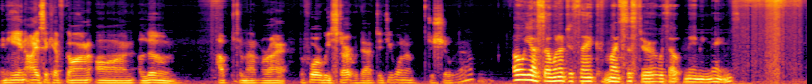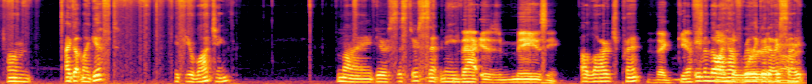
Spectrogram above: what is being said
and he and Isaac have gone on alone up to Mount Moriah. Before we start with that, did you want to just show that? Oh, yes, I wanted to thank my sister without naming names. Um, I got my gift. If you're watching, my dear sister sent me That is amazing. a large print, The gift. even though I have really good eyesight.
